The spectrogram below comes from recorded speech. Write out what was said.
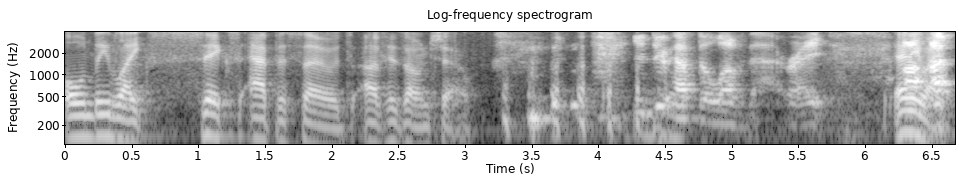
Only like six episodes of his own show. You do have to love that, right? Anyway. Uh,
